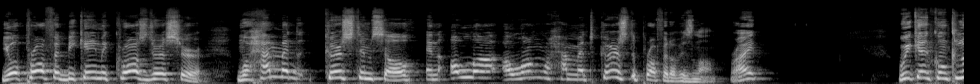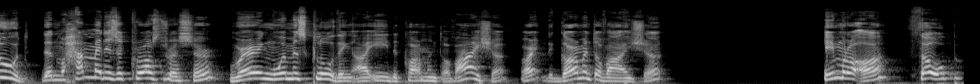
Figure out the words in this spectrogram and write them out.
Your prophet became a cross-dresser. Muhammad cursed himself and Allah, along Muhammad, cursed the prophet of Islam, right? We can conclude that Muhammad is a cross-dresser wearing women's clothing, i.e. the garment of Aisha, right? The garment of Aisha. Imra'a, thobe,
